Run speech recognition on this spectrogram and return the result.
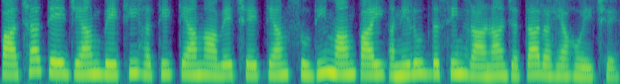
પાછા તે જ્યાં બેઠી હતી ત્યાં આવે છે ત્યાં સુધી માંગ પાઈ અનિરુદ્ધસિંહ રાણા જતા રહ્યા હોય છે.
